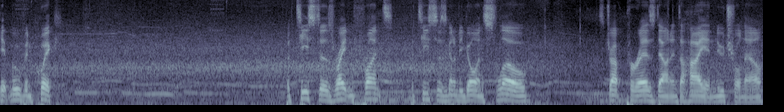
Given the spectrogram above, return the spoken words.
Get moving quick. Batista is right in front. Batista is going to be going slow. Let's drop Perez down into high and neutral now.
